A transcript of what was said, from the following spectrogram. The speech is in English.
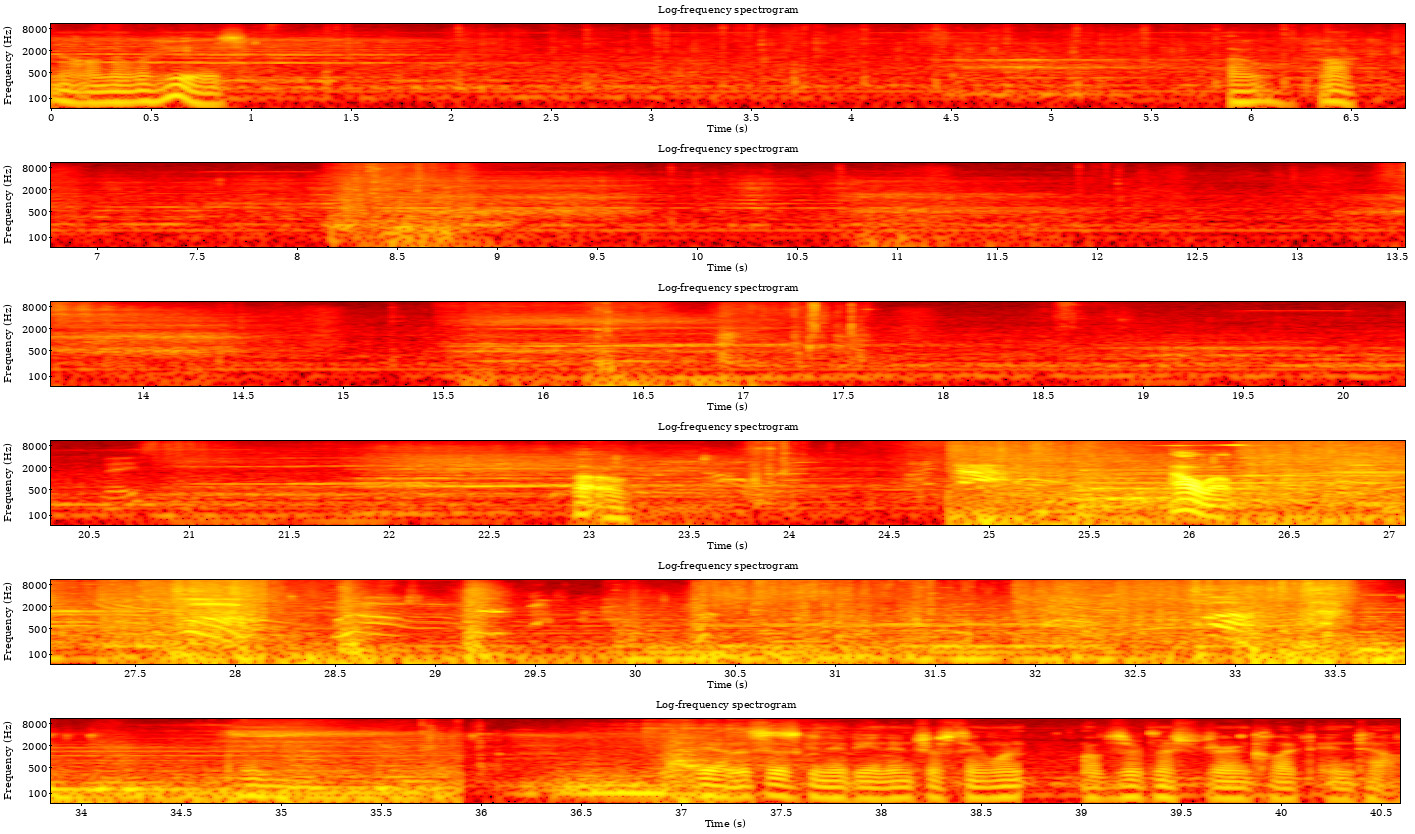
No, I know where he is. Oh, fuck. This is going to be an interesting one. Observe messenger and collect intel.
